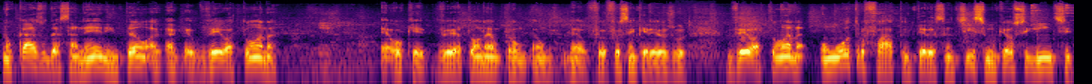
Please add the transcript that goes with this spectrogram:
No caso dessa nene, então, a, a, veio à tona, é, ok, veio à tona, é um, é um, é, foi, foi sem querer, eu juro, veio à tona um outro fato interessantíssimo que é o seguinte:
